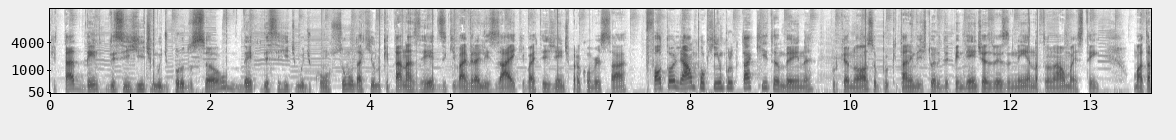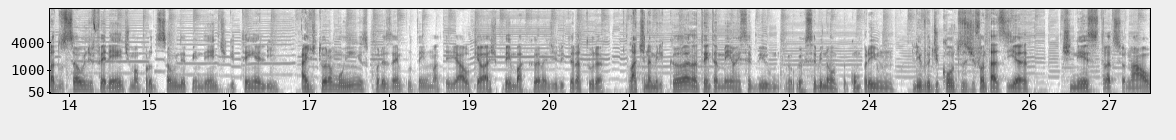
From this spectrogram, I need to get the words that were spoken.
que tá dentro desse ritmo de produção, dentro desse ritmo de consumo daquilo que está nas redes e que vai viralizar e que vai ter gente para conversar. Falta olhar um pouquinho pro que tá aqui também, né? Porque é nosso, porque tá na editora independente, às vezes nem é nacional, mas tem uma tradução diferente, uma produção independente que tem ali. A editora Moinhos, por exemplo, tem um material que eu acho bem bacana de literatura latino-americana. Tem também, eu recebi, um, eu recebi não, eu comprei um livro de contos de fantasia chineses tradicional,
